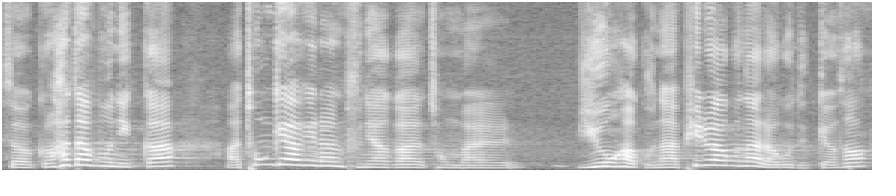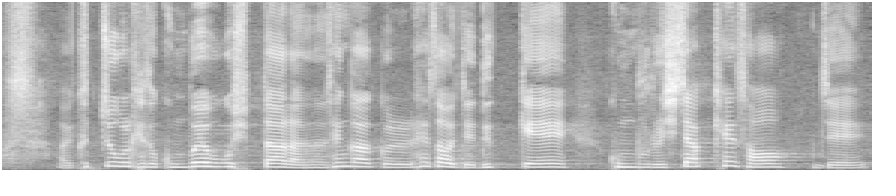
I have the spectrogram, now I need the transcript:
그래서 그 하다 보니까 아, 통계학이라는 분야가 정말 유용하구나 필요하구나라고 느껴서 아, 그쪽을 계속 공부해보고 싶다라는 생각을 해서 이제 늦게 공부를 시작해서 이제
